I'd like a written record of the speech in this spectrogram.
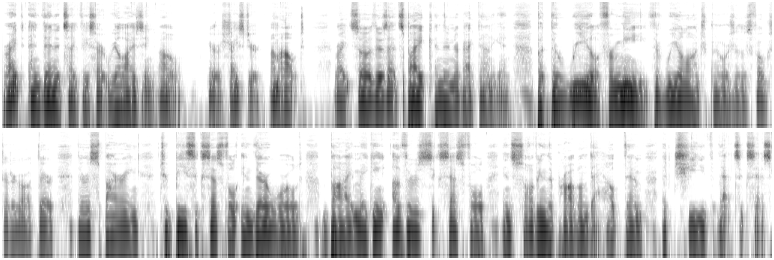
right? And then it's like they start realizing, oh, you're a shyster. I'm out right? So there's that spike and then they're back down again. But the real, for me, the real entrepreneurs are those folks that are out there, they're aspiring to be successful in their world by making others successful and solving the problem to help them achieve that success.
